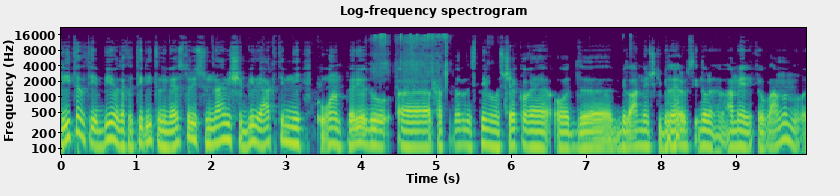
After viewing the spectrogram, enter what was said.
retail ti je bio, dakle ti retail investori su najviše bili aktivni u onom periodu uh, kad su dobili stimulus čekove od uh, bilo američki, bilo europski, dobro, Amerike uglavnom, u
